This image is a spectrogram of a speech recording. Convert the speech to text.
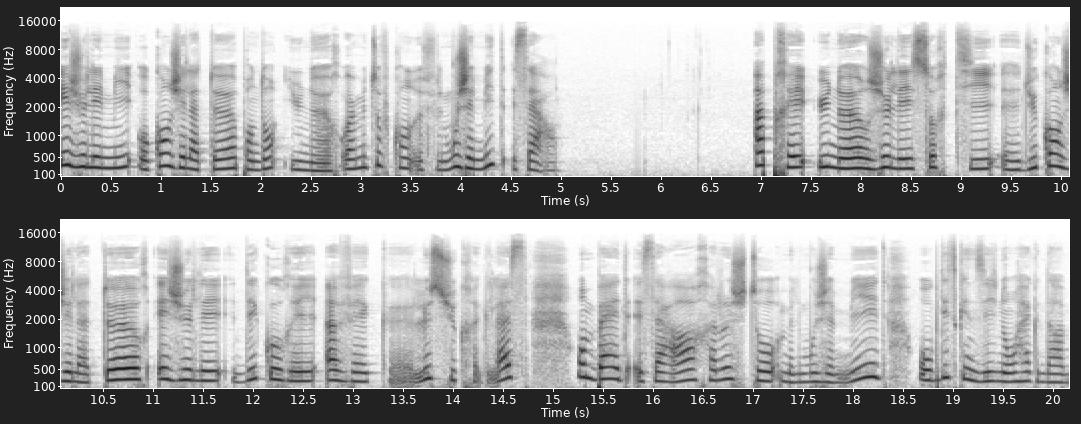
et je l'ai mis au congélateur pendant une heure Après une heure, je l'ai sorti du congélateur et je l'ai décoré avec le sucre glace. ومن بعد ساعة خرجته من المجمد وبديت كنزينو هكذا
